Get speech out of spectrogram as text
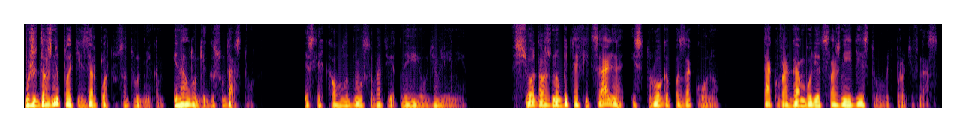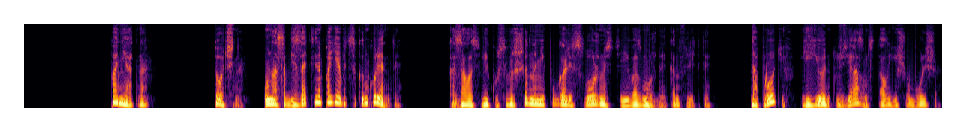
Мы же должны платить зарплату сотрудникам и налоги государству. Я слегка улыбнулся в ответ на ее удивление. Все должно быть официально и строго по закону. Так врагам будет сложнее действовать против нас. Понятно. Точно. У нас обязательно появятся конкуренты. Казалось, Вику совершенно не пугали сложности и возможные конфликты. Напротив, ее энтузиазм стал еще больше.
